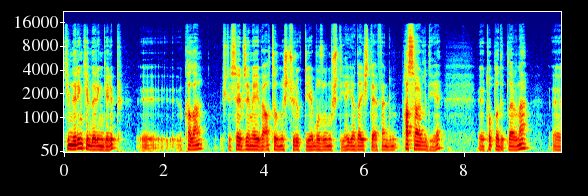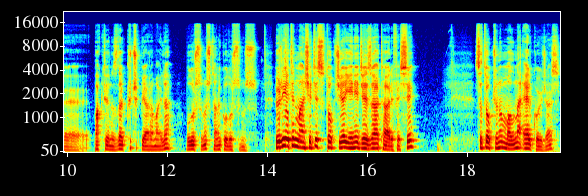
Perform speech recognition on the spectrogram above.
kimlerin kimlerin gelip e, kalan işte sebze meyve atılmış çürük diye bozulmuş diye ya da işte efendim hasarlı diye e, topladıklarına e, baktığınızda küçük bir aramayla bulursunuz, tanık olursunuz. Hürriyet'in manşeti stokçuya yeni ceza tarifesi. Stokçunun malına el koyacağız.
